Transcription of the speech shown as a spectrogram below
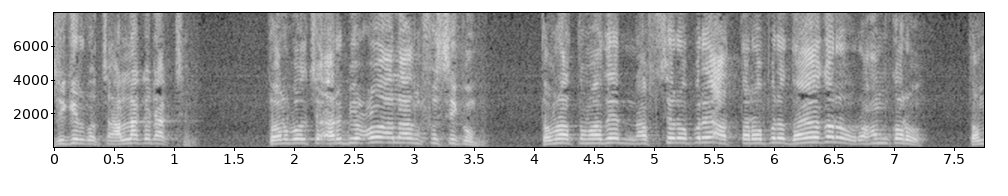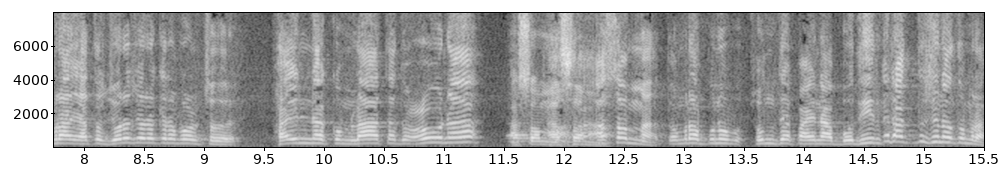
জিকির করছেন আল্লাহকে ডাকছেন। তখন বলছে আরবি ও আল্লাহ ফুসিকুম তোমরা তোমাদের নফসের ওপরে আত্মার ওপরে দয়া করো রহম করো। তোমরা এত জোরে জোরে কেন বলছো? ফাইনাকুম লা আসাম্মা। আসাম্মা। তোমরা কোনো শুনতে পাই না বধির ডাকতেছো না তোমরা।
